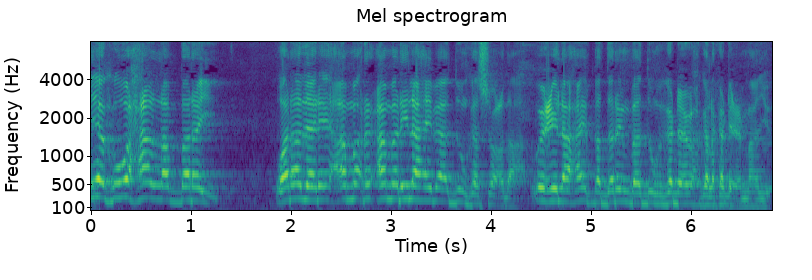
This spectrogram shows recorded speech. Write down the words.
Iyagu waxaa la baray war adeer amar ilaahay baa adduunka socdaa. Wixii ilaahay qadarin baa adduunka ka dhici wax kale ka dhici maayo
